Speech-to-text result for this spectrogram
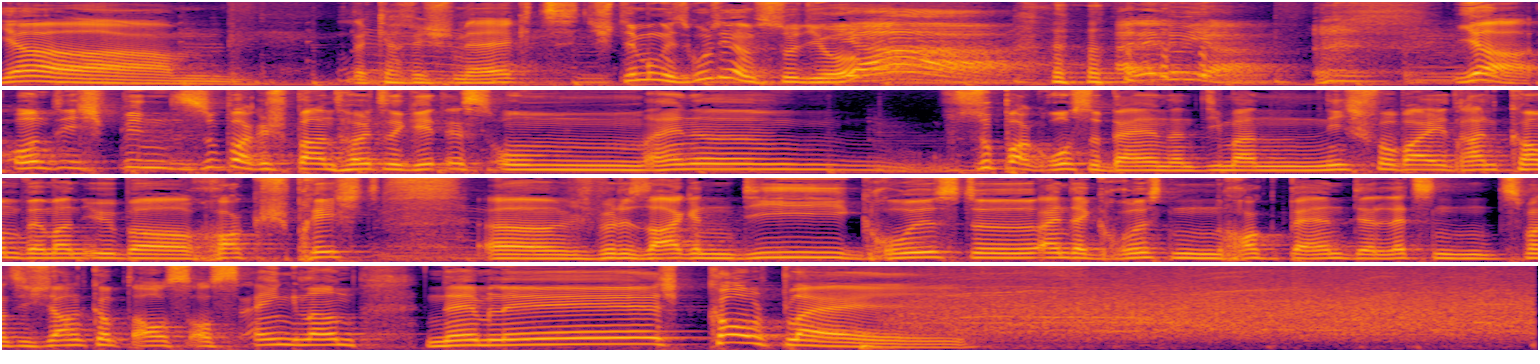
Ja, der Kaffee schmeckt. Die Stimmung ist gut hier im Studio. Ja! Halleluja! Ja, und ich bin super gespannt. Heute geht es um eine super große Band, an die man nicht vorbei drankommt, wenn man über Rock spricht. Äh, ich würde sagen, die größte, eine der größten Rockband der letzten 20 Jahre kommt aus, aus England, nämlich Coldplay.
